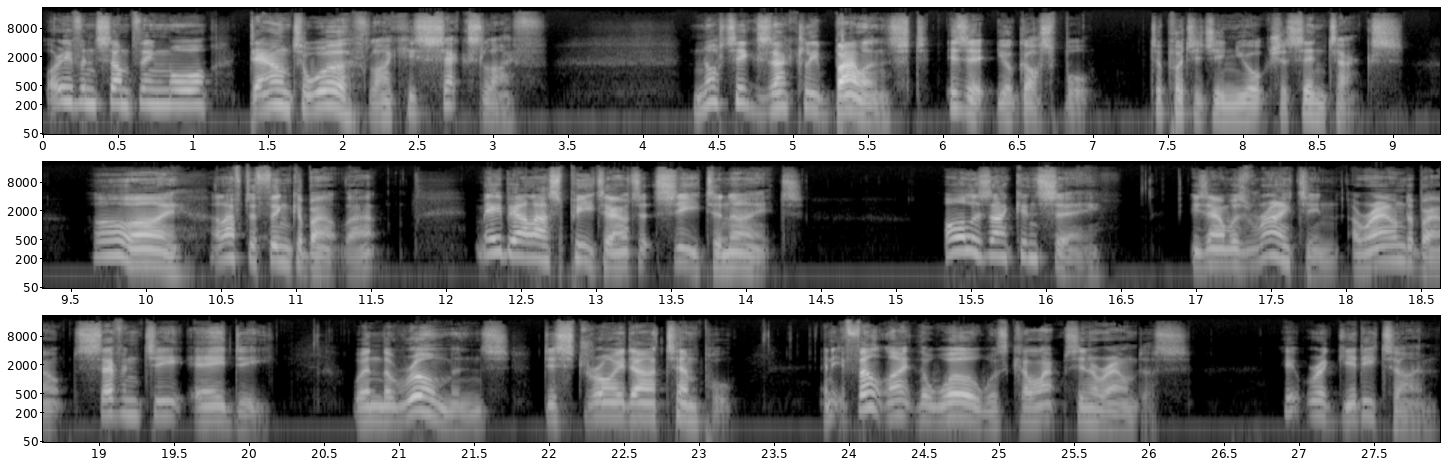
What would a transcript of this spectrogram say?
or even something more down to earth like his sex life. Not exactly balanced, is it, your gospel, to put it in Yorkshire syntax? Oh, aye, I'll have to think about that. Maybe I'll ask Pete out at sea tonight. All as I can say is I was writing around about 70 AD when the Romans destroyed our temple, and it felt like the world was collapsing around us. It were a giddy time.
